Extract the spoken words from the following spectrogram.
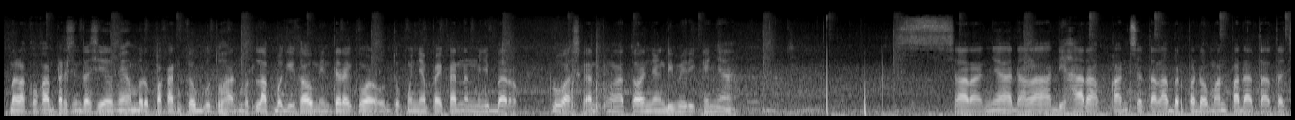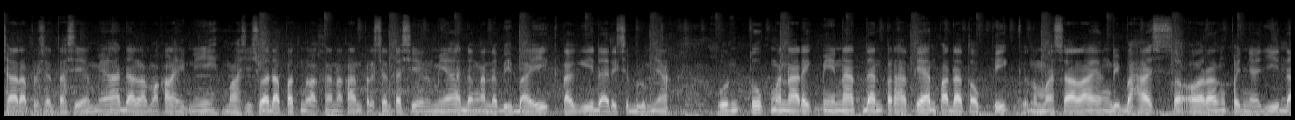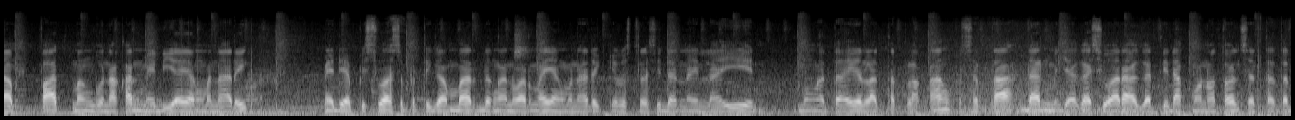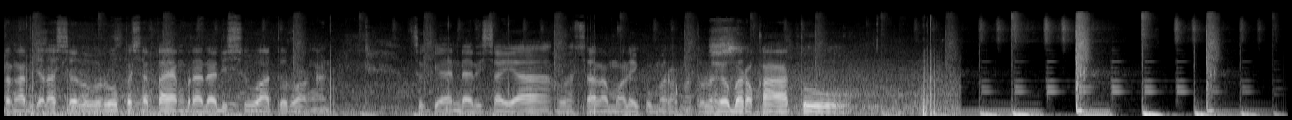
Melakukan presentasi ilmiah merupakan kebutuhan mutlak bagi kaum intelektual untuk menyampaikan dan menyebar luaskan pengetahuan yang dimilikinya. Sarannya adalah diharapkan setelah berpedoman pada tata cara presentasi ilmiah dalam makalah ini, mahasiswa dapat melaksanakan presentasi ilmiah dengan lebih baik lagi dari sebelumnya. Untuk menarik minat dan perhatian pada topik masalah yang dibahas, seorang penyaji dapat menggunakan media yang menarik, media visual seperti gambar dengan warna yang menarik, ilustrasi, dan lain-lain. Mengetahui latar belakang peserta dan menjaga suara agar tidak monoton serta terdengar jelas seluruh peserta yang berada di suatu ruangan. Sekian dari saya. Wassalamualaikum warahmatullahi wabarakatuh.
